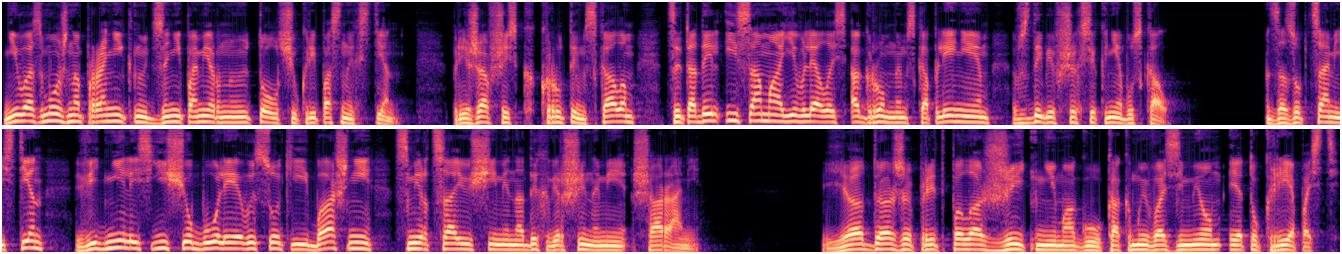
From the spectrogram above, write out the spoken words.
невозможно проникнуть за непомерную толщу крепостных стен. Прижавшись к крутым скалам, цитадель и сама являлась огромным скоплением вздыбившихся к небу скал. За зубцами стен виднелись еще более высокие башни с мерцающими над их вершинами шарами. «Я даже предположить не могу, как мы возьмем эту крепость»,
